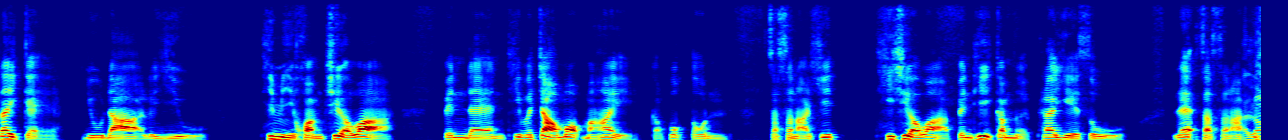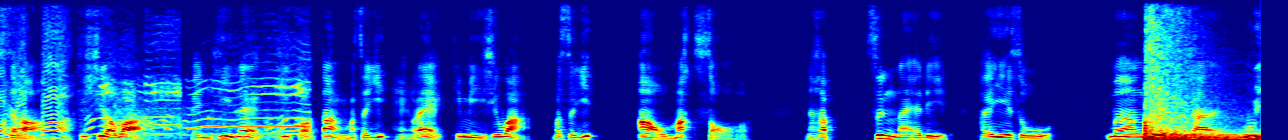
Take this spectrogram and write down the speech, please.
ได้แก่ยูดาห์หรือยิว ที่มีความเชื่อว่าเป็นแดนที่พระเจ้ามอบมาให้กับพวกตน ศาสนาคริดที่เชื่อว่าเป็นที่กำเนิดพระเยซู และศาสนาอิสลามที่เชื่อว่าเป็นที่แรกที่ก่อตั้งมัสยิดแห่งแรกที่มีชื่อว่ามัสยิดอัลมักซอร์นะครับ ซึ่งในอดีตพระเยซู เมืองเยรูซาเล็มอุ้ย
